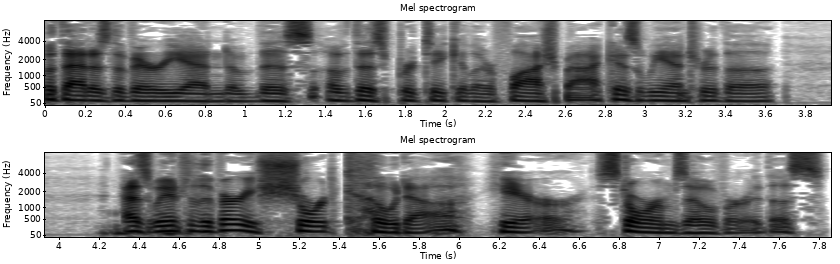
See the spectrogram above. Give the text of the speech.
but that is the very end of this of this particular flashback as we enter the as we enter the very short coda here. Storms over this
